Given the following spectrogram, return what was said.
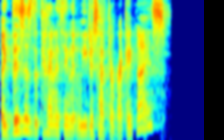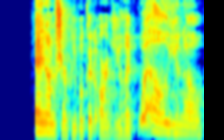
Like, this is the kind of thing that we just have to recognize. And I'm sure people could argue, like, well, you know,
